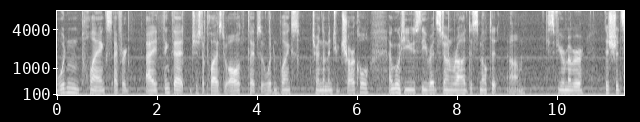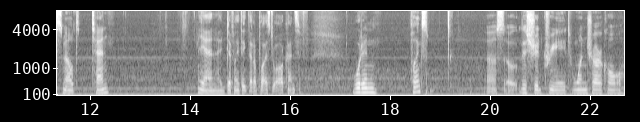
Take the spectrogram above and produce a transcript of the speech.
wooden planks. I for I think that just applies to all types of wooden planks. Turn them into charcoal. I'm going to use the redstone rod to smelt it. Um, because if you remember, this should smelt 10. Yeah, and I definitely think that applies to all kinds of wooden planks. So this should create one charcoal,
